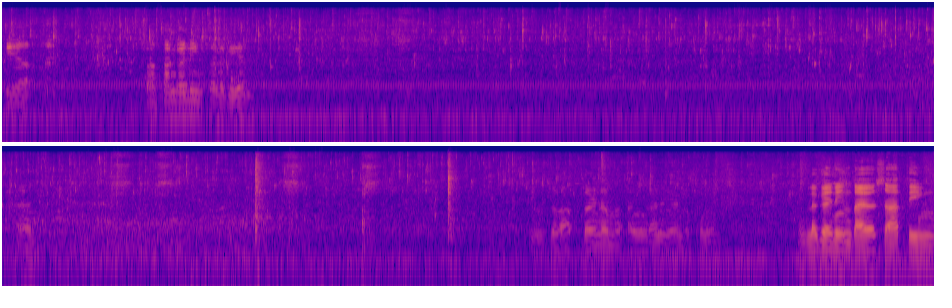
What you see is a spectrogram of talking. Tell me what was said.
Kaya, tatanggalin talaga yan. Yan. So, so, after na matanggal yan, okay na. Maglagay din tayo sa ating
